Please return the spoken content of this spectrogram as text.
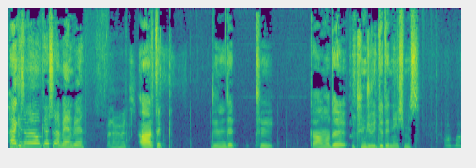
Herkese merhaba arkadaşlar. Ben Emre. Ben Mehmet. Artık dilimde tüy kalmadı. Üçüncü video deneyişimiz. Valla.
